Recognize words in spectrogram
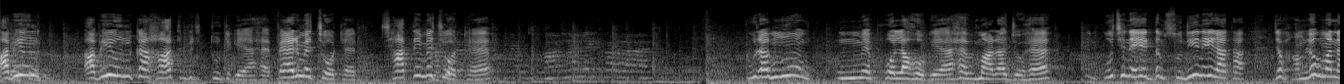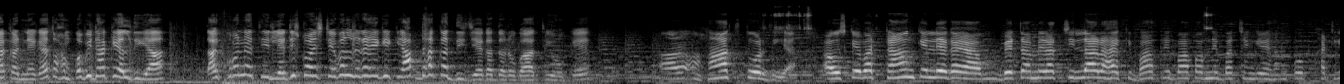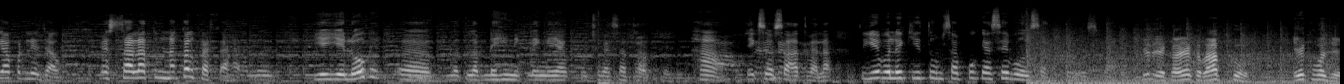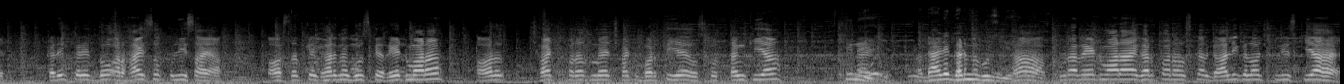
अभी उन, अभी उनका हाथ भी टूट गया है, पैर में चोट है, छाती में चोट है। पूरा मुँह में फोला हो गया है, हमारा जो है। कुछ नहीं, एकदम सुन ही नहीं रहा था। जब हम लोग मना करने गए तो हमको भी ढकेल दिया। कौन थी? लेडीज़ कांस्टेबल रहेगी कि आप ढक दीजिएगा दरोगा होके और हाथ तोड़ दिया। और उसके बाद टांग के ले गया। बेटा मेरा चिल्ला रहा है कि बाप रे बाप अब नहीं बचेंगे हमको खटिया पर ले जाओ। ये साला तुम नकल करता है। ये ये लोग अ, मतलब नहीं निकलेंगे या कुछ वैसा था। हाँ 107 वाला। तो ये बोले कि तुम सबको कैसे बोल सकते हो इस बारे फिर एकाएक रात को एक बजे करीब करीब दो अढ़ाई सौ पुलिस आया और सबके घर में घुस के रेड मारा और छठ पर्व में छठ बढ़ती है उसको तंग किया कि नहीं? डायरेक्ट घर में घुस गया। हाँ पूरा रेड मारा है घर पर उसका गाली गलौज पुलिस किया है।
